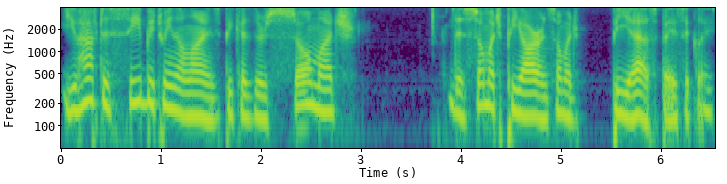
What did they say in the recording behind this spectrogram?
you have to see between the lines because there's so much there's so much PR and so much BS basically.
